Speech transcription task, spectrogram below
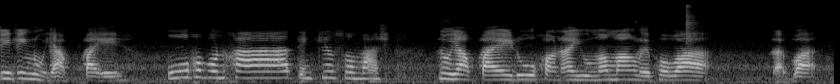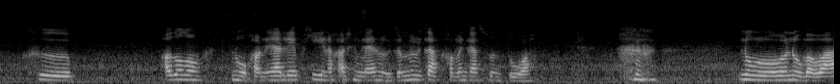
จริงๆ หนูอยากไป อู้ขอบคุณค่ะ thank you so much หนูอยากไปดูคอนอายุมากๆ เลยเพราะว่า แบบว่าคือ เอาตรงๆ หนูขออนุญาตเรียกพี่นะคะ ถึงแม้หนูจะไม่รู้จักเขาเป็นการส่วนตัว หนูหนูแบบว่า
